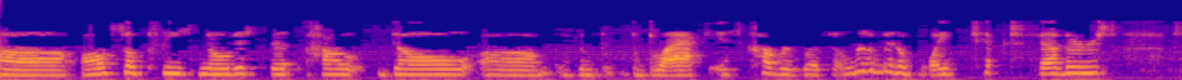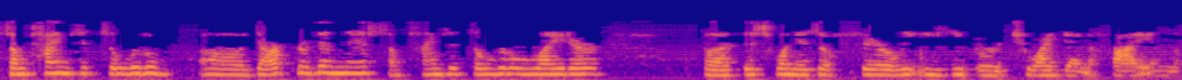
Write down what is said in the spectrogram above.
Uh, also, please notice that how dull um, the, the, black is covered with a little bit of white-tipped feathers. Sometimes it's a little uh, darker than this, sometimes it's a little lighter, but this one is a fairly easy bird to identify in the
